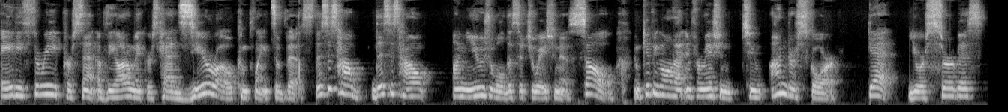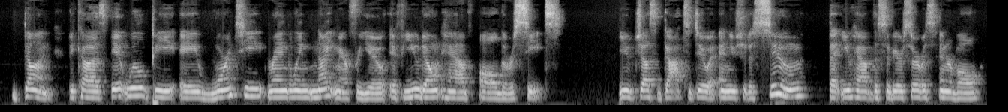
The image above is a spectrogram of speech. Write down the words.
83% of the automakers had zero complaints of this. This is how this is how unusual the situation is. So, I'm giving all that information to underscore get your service done because it will be a warranty wrangling nightmare for you if you don't have all the receipts. You've just got to do it. And you should assume that you have the severe service interval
